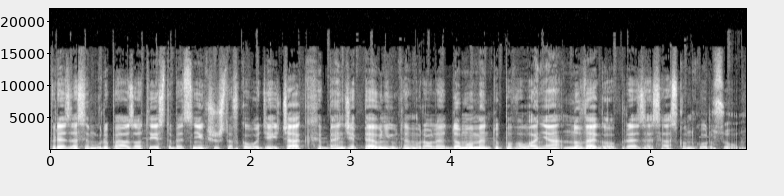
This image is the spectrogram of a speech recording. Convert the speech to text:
Prezesem Grupy Azoty jest obecnie Krzysztof Kołodziejczak, będzie pełnił tę rolę do momentu powołania nowego prezesa z konkursu.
